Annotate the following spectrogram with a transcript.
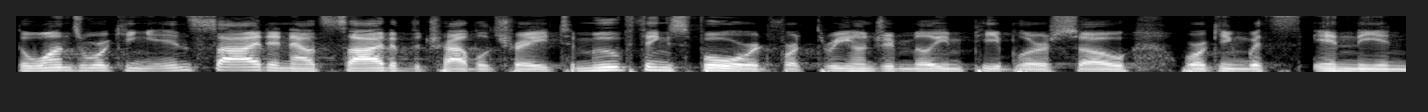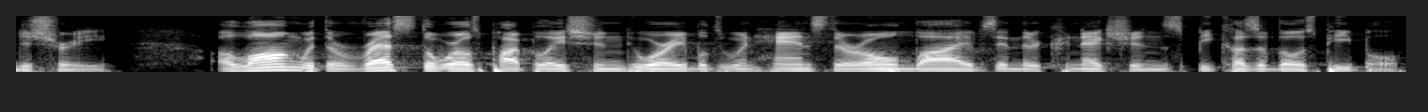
the ones working inside and outside of the travel trade to move things forward for 300 million people or so working within the industry along with the rest of the world's population who are able to enhance their own lives and their connections because of those people.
